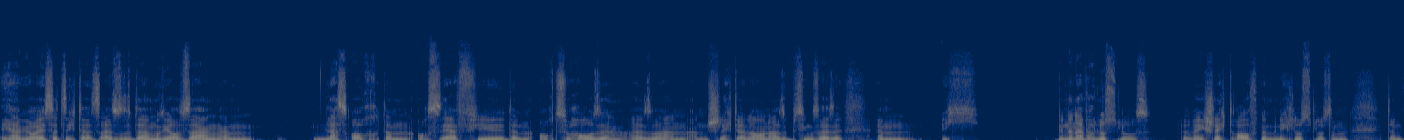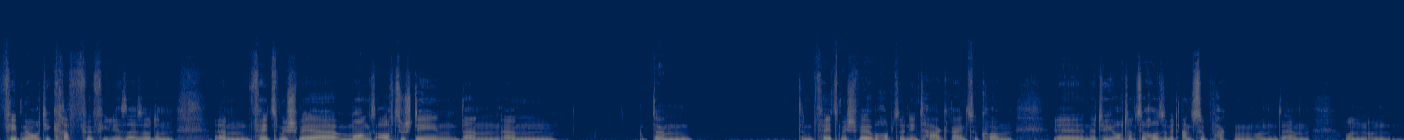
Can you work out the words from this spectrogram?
ja, wie äußert sich das? Also da muss ich auch sagen, ähm, lass auch dann auch sehr viel dann auch zu Hause, also an, an schlechter Laune, also beziehungsweise ähm, ich bin dann einfach lustlos. Also wenn ich schlecht drauf bin, bin ich lustlos. Dann, dann fehlt mir auch die Kraft für vieles. Also dann ähm, fällt es mir schwer, morgens aufzustehen, dann, ähm, dann dann fällt es mir schwer, überhaupt so in den Tag reinzukommen. Äh, natürlich auch dann zu Hause mit anzupacken und, ähm, und, und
